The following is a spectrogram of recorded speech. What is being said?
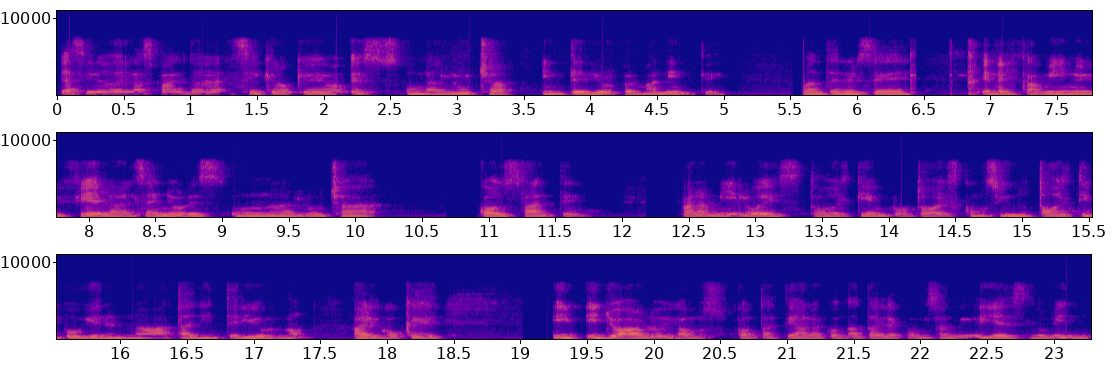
Y así no de la espalda, sí creo que es una lucha interior permanente. Mantenerse en el camino y fiel al Señor es una lucha constante. Para mí lo es todo el tiempo, todo, es como si uno todo el tiempo viviera en una batalla interior, ¿no? Algo que, y, y yo hablo, digamos, con Tatiana, con Natalia, con mis amigos, y es lo mismo,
